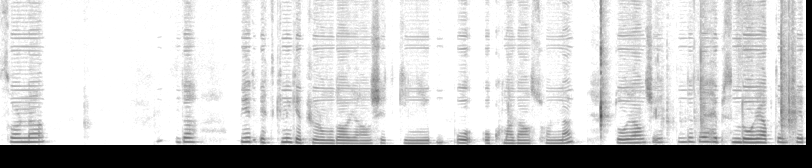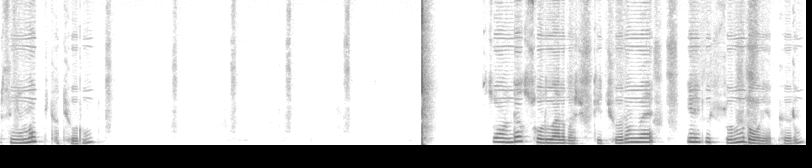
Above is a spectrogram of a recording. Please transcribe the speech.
Sonra da bir etkinlik yapıyorum doğru yanlış etkinliği bu okumadan sonra. Doğru yanlış etkinliğinde de hepsini doğru yaptığım için hepsinin yanına tik atıyorum. Sonra da sorulara başlık geçiyorum ve ilk üç sorumu doğru yapıyorum.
